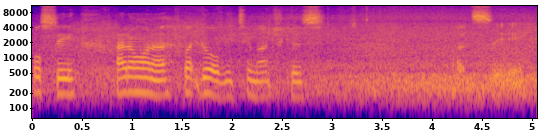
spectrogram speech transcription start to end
We'll see. I don't want to let go of him too much because, let's see.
